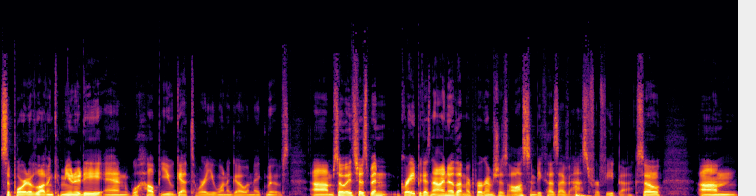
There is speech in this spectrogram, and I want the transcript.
supportive loving community and will help you get to where you want to go and make moves. Um, so it's just been great because now i know that my program is just awesome because i've asked for feedback. So um,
